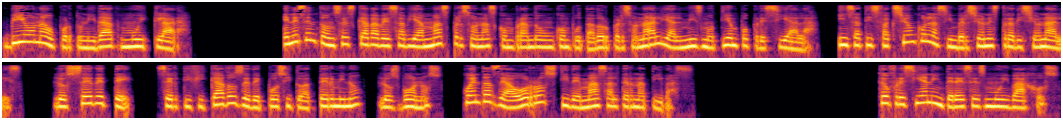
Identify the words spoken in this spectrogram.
Vi una oportunidad muy clara. En ese entonces cada vez había más personas comprando un computador personal y al mismo tiempo crecía la insatisfacción con las inversiones tradicionales, los CDT, certificados de depósito a término, los bonos, cuentas de ahorros y demás alternativas. Que ofrecían intereses muy bajos,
